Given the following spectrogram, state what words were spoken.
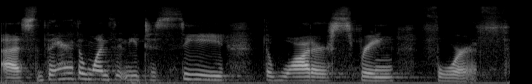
us. They're the ones that need to see the water spring forth.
